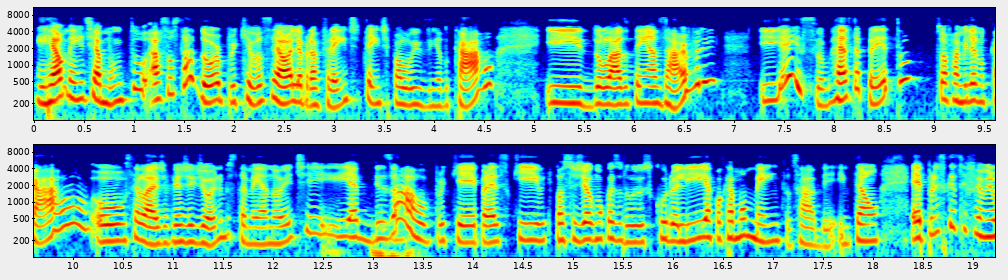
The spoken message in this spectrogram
E realmente é muito assustador, porque você olha pra frente, tem tipo a luzinha do carro, e do lado tem as árvores, e é isso. O resto é preto, sua família no carro, ou sei lá, eu já viajei de ônibus também à noite, e é bizarro, porque parece que pode surgir alguma coisa do escuro ali a qualquer momento, sabe? Então, é por isso que esse filme,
